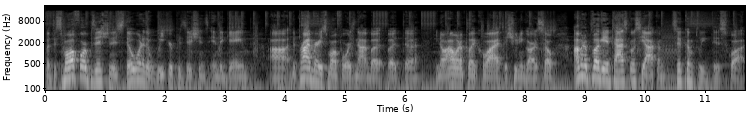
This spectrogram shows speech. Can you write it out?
but the small forward position is still one of the weaker positions in the game. Uh, the primary small forward is not, but but uh, you know I want to play Kawhi at the shooting guard, so I'm gonna plug in Pascal Siakam to complete this squad.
